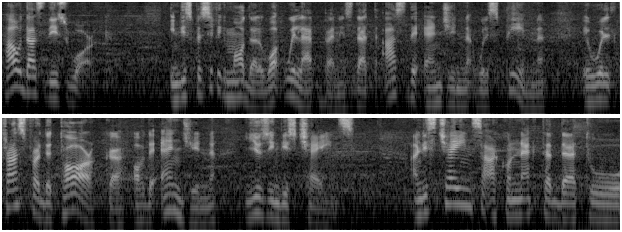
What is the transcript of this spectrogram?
How does this work? In this specific model, what will happen is that as the engine will spin, it will transfer the torque of the engine using these chains. And these chains are connected to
